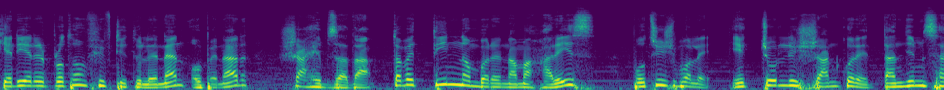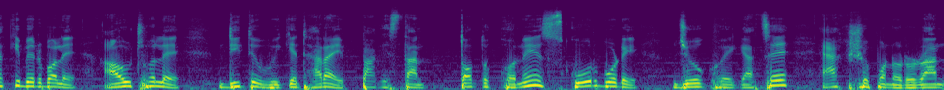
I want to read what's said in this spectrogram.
ক্যারিয়ারের প্রথম ফিফটি তুলে নেন ওপেনার সাহেবজাদা। তবে তিন নম্বরে নামা হারিস পঁচিশ বলে একচল্লিশ রান করে তানজিম সাকিবের বলে আউট হলে দ্বিতীয় উইকেট হারায় পাকিস্তান। ততক্ষণে স্কোর বোর্ডে যোগ হয়ে গেছে একশো পনেরো রান।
